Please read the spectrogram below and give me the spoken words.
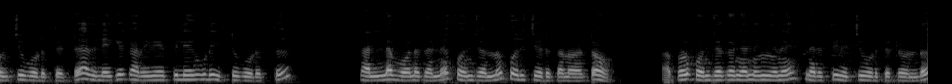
ഒഴിച്ചു കൊടുത്തിട്ട് അതിലേക്ക് കറിവേപ്പിലയും കൂടി ഇട്ട് കൊടുത്ത് നല്ല പോലെ തന്നെ കൊഞ്ചൊന്ന് പൊരിച്ചെടുക്കണം കേട്ടോ. അപ്പോൾ കൊഞ്ചൊക്കെ ഞാൻ ഇങ്ങനെ നിരത്തി വെച്ച് കൊടുത്തിട്ടുണ്ട്.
